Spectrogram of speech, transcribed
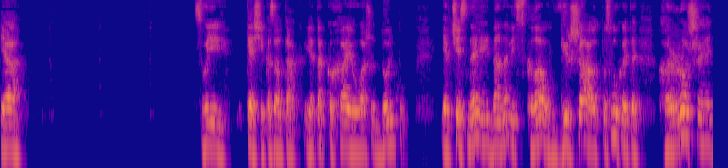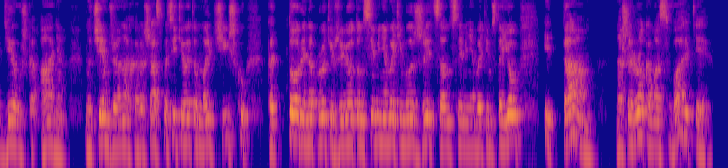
Я своїй тещі казав так, я так кохаю вашу доньку. Я в честь неї навіть склав вірша. От послухайте, хорошая девушка Аня, но чем же она хороша? Спросите у этого мальчишку, который напротив живет, он с именем этим ложится, он с именем этим встает. И там, на широком асфальте,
